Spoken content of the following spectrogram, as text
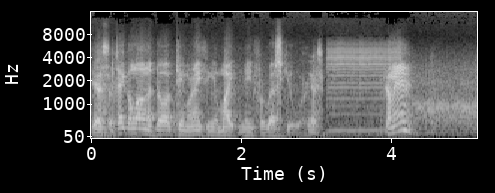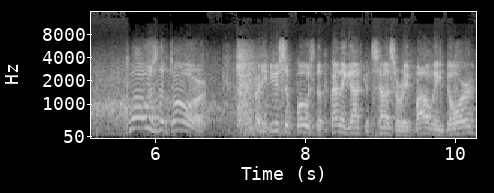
Yes, sir. Take along a dog team or anything you might need for rescue work. Yes. Come in. Close the door. Freddie, do you suppose the Pentagon could send us a revolving door?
